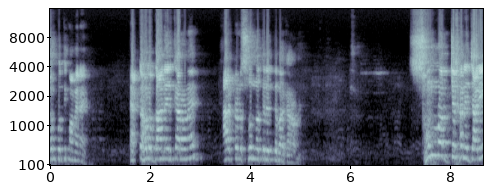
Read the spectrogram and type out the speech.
সম্পত্তি কমে নাই। একটা হলো দানের কারণে হলো সুন্নতের ইত্তেবার কারণে। সুন্নত যেখানে জারি,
